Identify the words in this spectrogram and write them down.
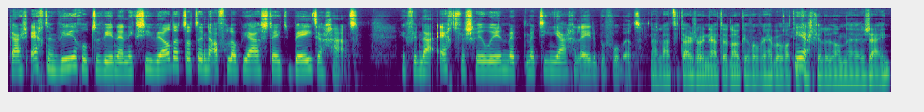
daar is echt een wereld te winnen. En ik zie wel dat dat in de afgelopen jaren steeds beter gaat. Ik vind daar echt verschil in met, met tien jaar geleden bijvoorbeeld. Nou, laten we het daar zo inderdaad dan ook even over hebben wat die verschillen dan uh, zijn.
